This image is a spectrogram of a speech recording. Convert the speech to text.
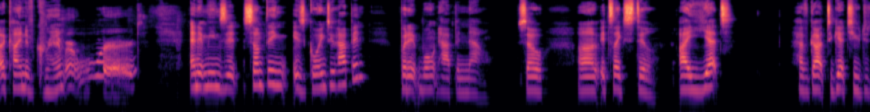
a kind of grammar word. And it means that something is going to happen, but it won't happen now. So uh, it's like still. I yet have got to get you to,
